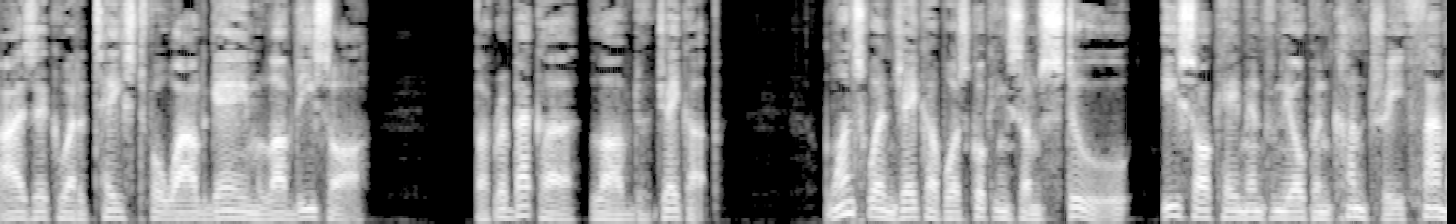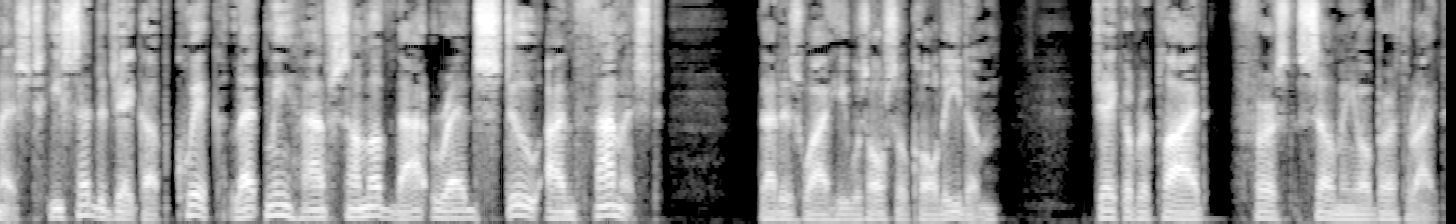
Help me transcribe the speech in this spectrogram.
Isaac, who had a taste for wild game, loved Esau, but Rebekah loved Jacob. Once when Jacob was cooking some stew, Esau came in from the open country, famished. He said to Jacob, Quick, let me have some of that red stew. I'm famished. That is why he was also called Edom. Jacob replied, First sell me your birthright.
